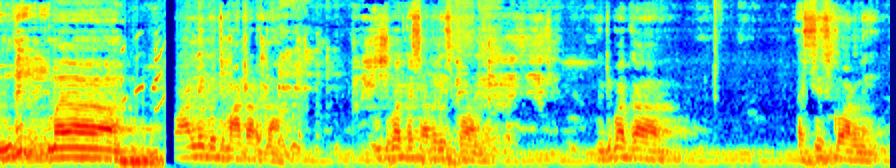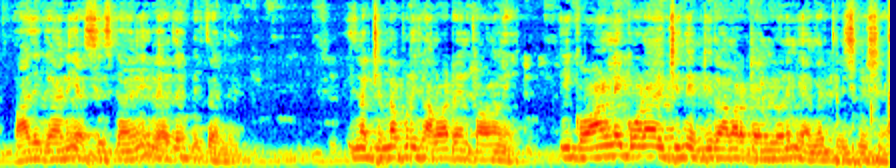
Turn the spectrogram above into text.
ఇది మా వాళ్ళని గురించి మాట్లాడుతున్నాను ఇటుపక్క సబరీస్ కాలనీ ఇటుపక్క ఎస్సీస్ కాలనీ మాది కానీ ఎస్సీస్ కానీ లేకపోతే ఇది నాకు చిన్నప్పుడు ఇది అలవాటైన కాలనీ. ఈ కాలనీ కూడా ఇచ్చింది ఎన్టీ రామారావు టైంలోనే మీ అందరికి తెలిసిన విషయం.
